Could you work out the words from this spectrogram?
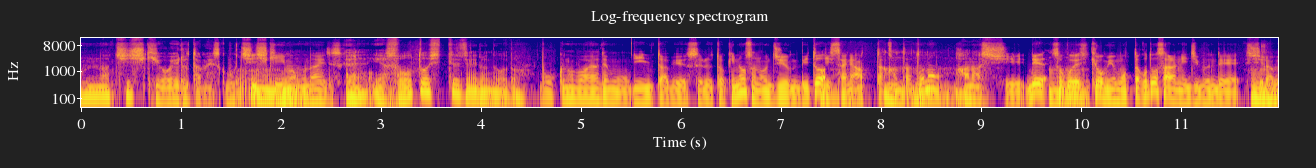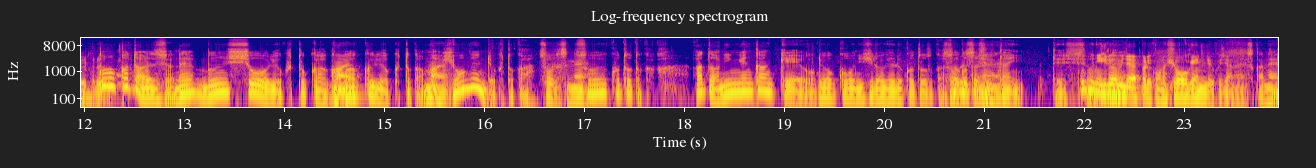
んな知識を得るためですか？僕知識今もないですけど、えいや相当知ってるじゃんいろんなこと。僕の場合はでもインタビューする時のその準備と実際に会った方との話でそこで興味を持ったことをさらに自分で調べる、この方あれですよね文章力とか語学力とか、まあはい。表現力とか、そうですね。そういうこととかか。あとは人間関係を良好に広げることとかそういうことを知りたいね。特に広い意味ではやっぱりこの表現力じゃないですかね。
